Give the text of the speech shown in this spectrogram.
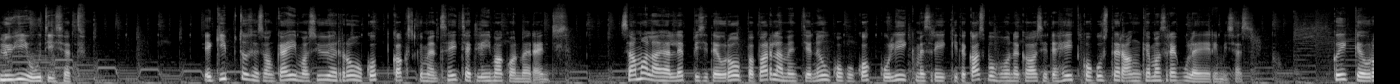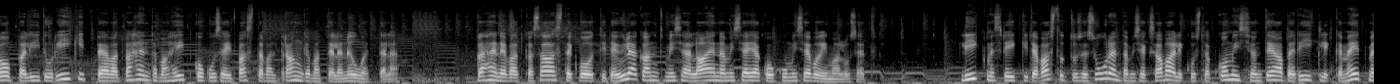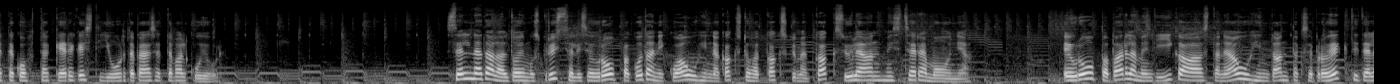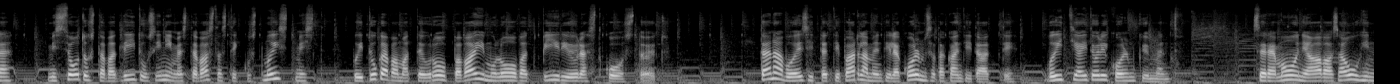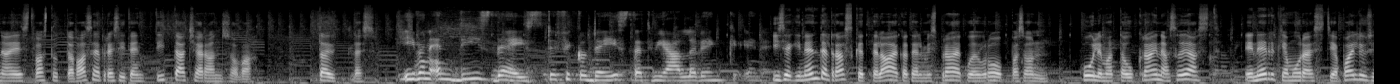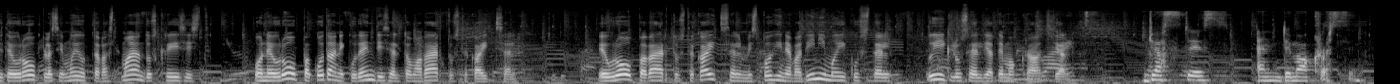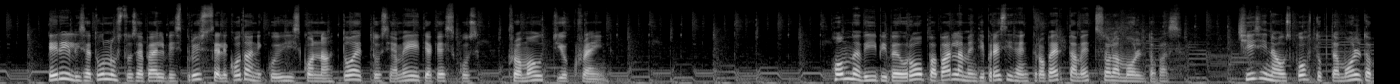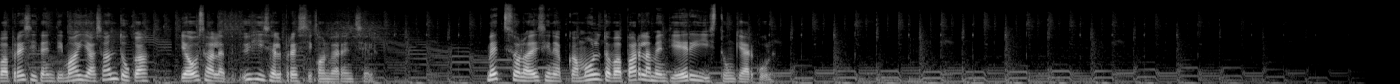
lühiuudised. Egiptuses on käimas ÜRO COP kakskümmend seitse kliimakonverents. samal ajal leppisid Euroopa Parlament ja Nõukogu kokku liikmesriikide kasvuhoonegaaside heitkoguste rangemas reguleerimises. kõik Euroopa Liidu riigid peavad vähendama heitkoguseid vastavalt rangematele nõuetele. vähenevad ka saastekvootide ülekandmise, laenamise ja kogumise võimalused liikmesriikide vastutuse suurendamiseks avalikustab komisjon teabe riiklike meetmete kohta kergesti juurdepääsetaval kujul. sel nädalal toimus Brüsselis Euroopa kodanikuauhinna kaks tuhat kakskümmend kaks üleandmistseremoonia. Euroopa Parlamendi iga-aastane auhind antakse projektidele, mis soodustavad liidus inimeste vastastikust mõistmist või tugevamat Euroopa vaimu loovat piiriülest koostööd. tänavu esitati parlamendile kolmsada kandidaati, võitjaid oli kolmkümmend tseremoonia avas auhinna eest vastutav asepresident Tita Tšerantsova. ta ütles. isegi nendel rasketel aegadel, mis praegu Euroopas on, hoolimata Ukraina sõjast, energiamurest ja paljusid eurooplasi mõjutavast majanduskriisist, on Euroopa kodanikud endiselt oma väärtuste kaitsel. Euroopa väärtuste kaitsel, mis põhinevad inimõigustel, õiglusel ja demokraatial. Justice and democracy erilise tunnustuse pälvis Brüsseli kodanikuühiskonna toetus- ja meediakeskus Promote Ukraine. homme viibib Euroopa Parlamendi president Roberta Metsola Moldovas. Chisinaus kohtub ta Moldova presidendi Maia Sanduga ja osaleb ühisel pressikonverentsil. Metsola esineb ka Moldova parlamendi eriistungjärgul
